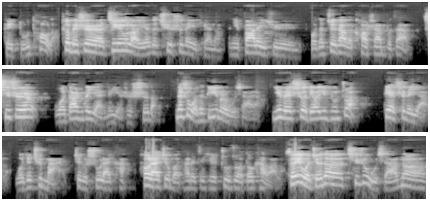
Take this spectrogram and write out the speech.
给读透了。特别是金庸老爷子去世那一天呢，你发了一句“我的最大的靠山不在了”。其实我当时的眼睛也是湿的，那是我的第一本武侠呀。因为《射雕英雄传》电视里演了，我就去买这个书来看，后来就把他的这些著作都看完了。所以我觉得，其实武侠呢，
